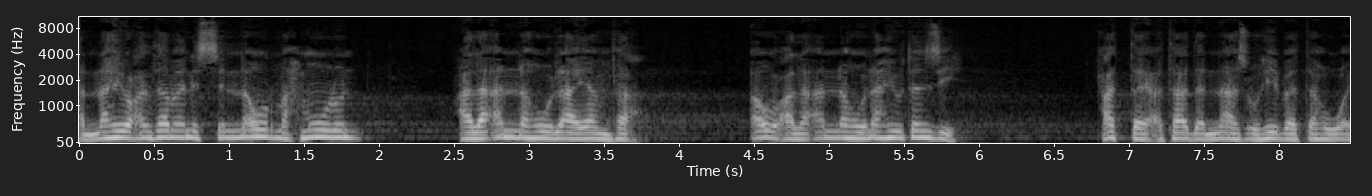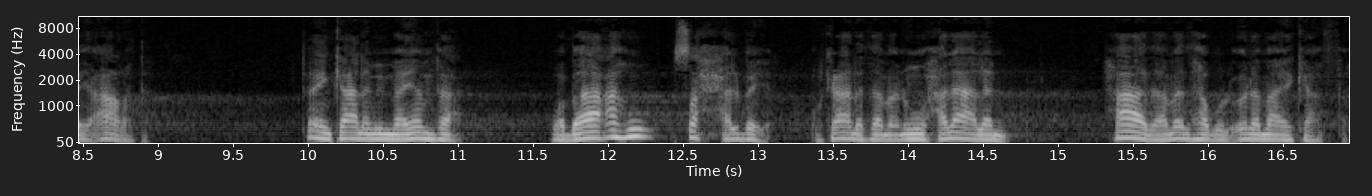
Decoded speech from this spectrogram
النهي عن ثمن السنور محمول على أنه لا ينفع أو على أنه نهي تنزيه حتى يعتاد الناس هبته وإعارته. فإن كان مما ينفع وباعه صح البيع وكان ثمنه حلالا. هذا مذهب العلماء كافة.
